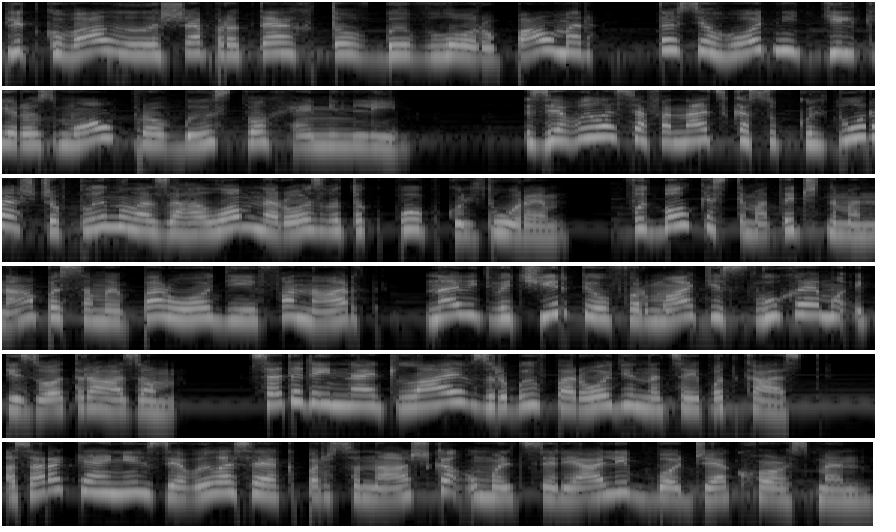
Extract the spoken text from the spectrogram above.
пліткували лише про те, хто вбив Лору Палмер, то сьогодні тільки розмов про вбивство Хемін Лі. З'явилася фанатська субкультура, що вплинула загалом на розвиток поп-культури, футболки з тематичними написами, пародії, фанарт, навіть вечірки у форматі Слухаємо епізод разом. Saturday Night Live зробив пародію на цей подкаст, а Сара Кенніг з'явилася як персонажка у мультсеріалі BoJack Horseman.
